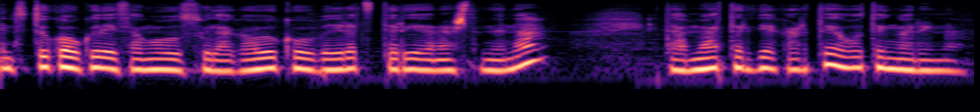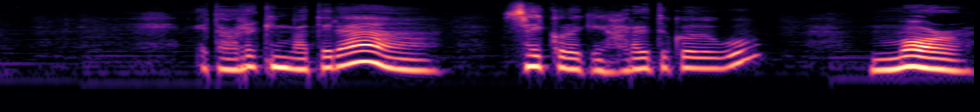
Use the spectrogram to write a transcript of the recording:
entzuteko aukera izango duzula gaueko bederatzi hasten dena eta amarterdiak arte egoten garena. Eta horrekin batera, zaikorekin jarraituko dugu, more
